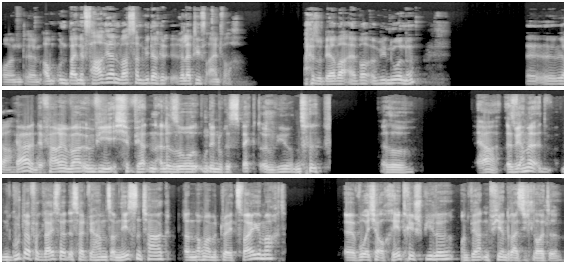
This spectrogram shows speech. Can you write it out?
Und, ähm, und bei Nefarian war es dann wieder re relativ einfach. Also der war einfach irgendwie nur, ne? Äh, äh ja. Ja, der Farian war irgendwie, ich, wir hatten alle so den Respekt irgendwie und also ja, also wir haben ja, ein guter Vergleichswert ist halt, wir haben es am nächsten Tag dann nochmal mit Raid 2 gemacht, äh, wo ich ja auch Retri spiele und wir hatten 34 Leute.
